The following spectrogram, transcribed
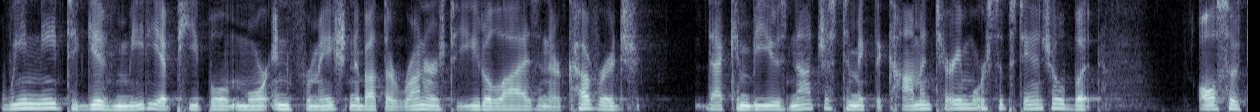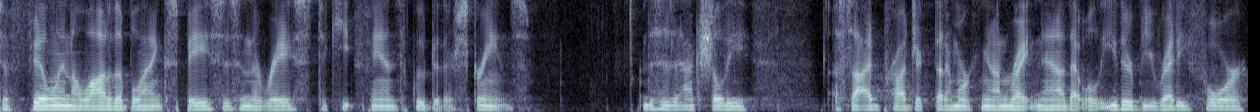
we need to give media people more information about the runners to utilize in their coverage that can be used not just to make the commentary more substantial, but also to fill in a lot of the blank spaces in the race to keep fans glued to their screens. This is actually a side project that I'm working on right now that will either be ready for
